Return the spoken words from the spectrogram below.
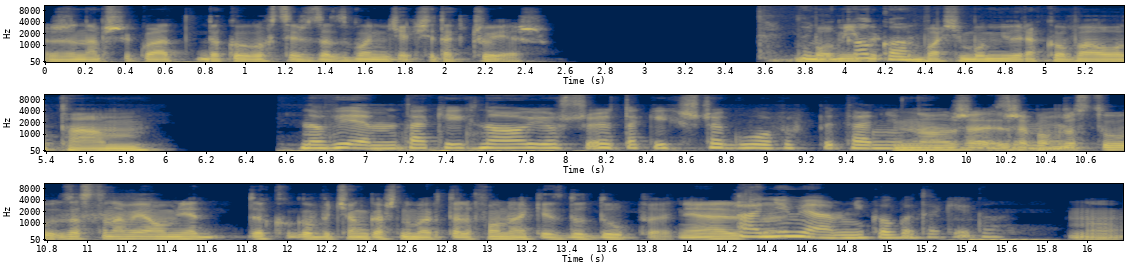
że na przykład do kogo chcesz zadzwonić, jak się tak czujesz. Do bo mi, właśnie, bo mi brakowało tam No wiem, takich no już y, takich szczegółowych pytań. No, że, że po prostu zastanawiało mnie, do kogo wyciągasz numer telefonu, jak jest do dupy, nie? Że, A nie miałam nikogo takiego. No,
